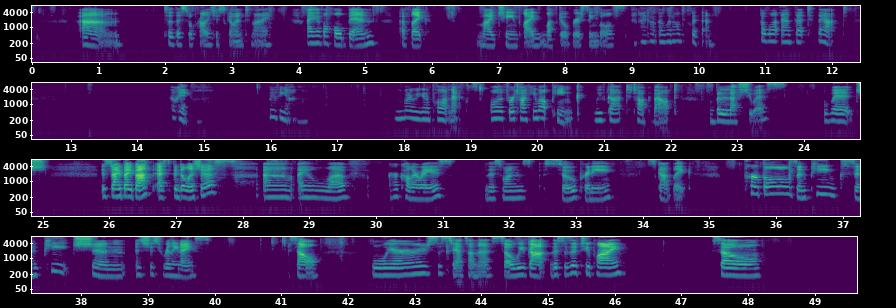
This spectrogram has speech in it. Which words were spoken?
Um, so this will probably just go into my, I have a whole bin of like my chain plied leftover singles and I don't know what I'll do with them, but we'll add that to that. Okay, moving on. What are we to pull out next? Well, if we're talking about pink, we've got to talk about Blushuous, which is dyed by Beth Espin Um, I love her colorways. This one's so pretty. Got like purples and pinks and peach and it's just really nice. So where's the stats on this? So we've got, this is a two ply. So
